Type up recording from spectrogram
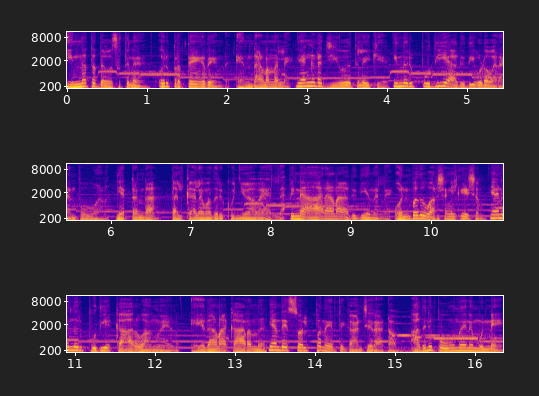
ഇന്നത്തെ ദിവസത്തിന് ഒരു പ്രത്യേകതയുണ്ട്. എന്താണെന്നല്ലേ? ഞങ്ങളുടെ ജീവിതത്തിലേക്ക് ഇന്നൊരു പുതിയ അതിഥി കൂടെ വരാൻ പോവുകയാണ്. ഞെട്ടണ്ട തൽക്കാലം അതൊരു കുഞ്ഞുവാവയല്ല പിന്നെ ആരാണ് അതിഥി എന്നല്ലേ? ഒൻപത് വർഷങ്ങൾക്ക് ശേഷം ഞാൻ ഇന്നൊരു പുതിയ കാർ വാങ്ങുകയാണ്. ഏതാണ് ആ കാറെന്ന് ഞാൻ സ്വല്പം നേരത്തെ കാണിച്ചു തരാട്ടോ അതിന് പോകുന്നതിന് മുന്നേ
